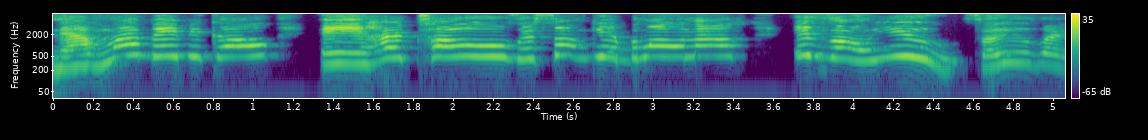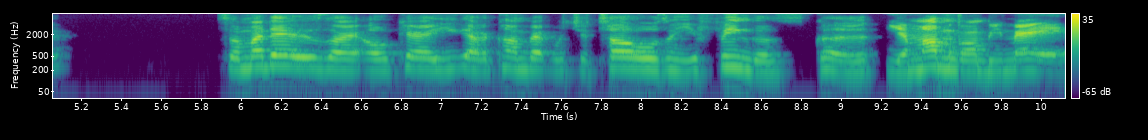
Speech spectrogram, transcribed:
Now if my baby go and her toes or something get blown off, it's on you. So he was like, so my dad was like, okay, you got to come back with your toes and your fingers because your mama gonna be mad.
